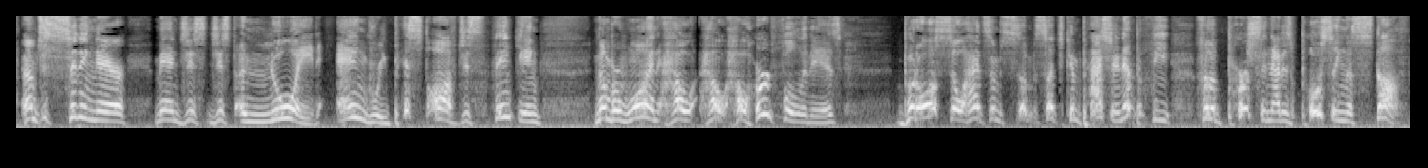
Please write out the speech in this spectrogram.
And I'm just sitting there, man, just, just annoyed, angry, pissed off, just thinking, number one, how, how, how hurtful it is. But also I had some, some such compassion and empathy for the person that is posting the stuff.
